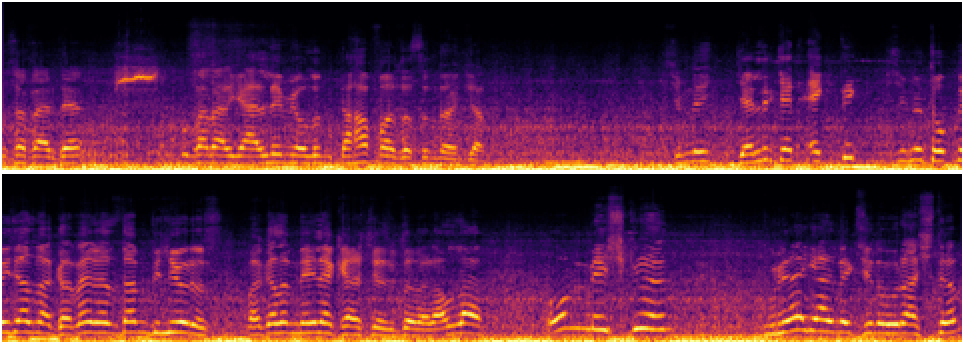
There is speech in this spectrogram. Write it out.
Bu sefer de bu kadar geldiğim yolun daha fazlasını döneceğim. Şimdi gelirken ektik, şimdi toplayacağız bakalım. En biliyoruz. Bakalım neyle karşılaşacağız bu sefer. Allah'ım 15 gün buraya gelmek için uğraştım.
